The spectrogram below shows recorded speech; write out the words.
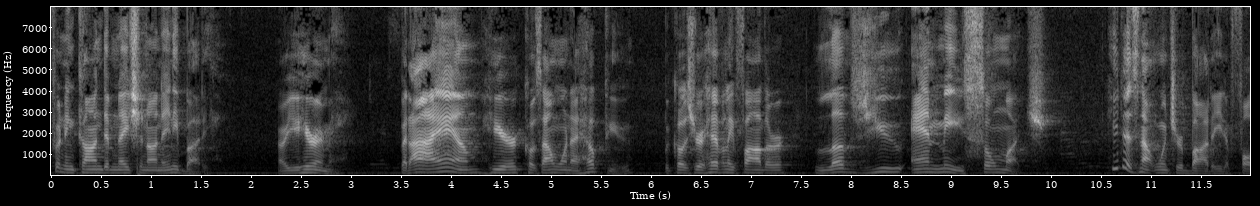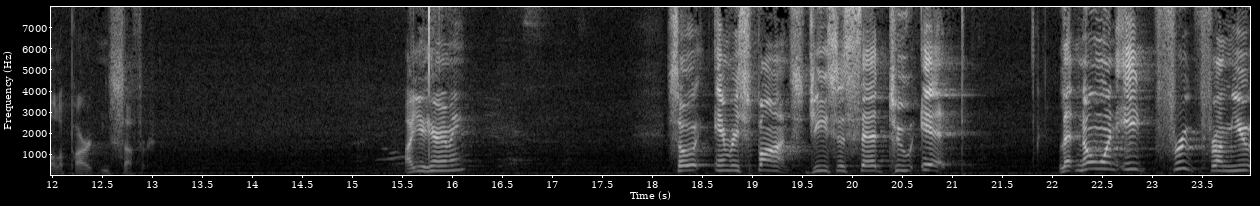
putting condemnation on anybody. Are you hearing me? But I am here because I want to help you because your Heavenly Father loves you and me so much. He does not want your body to fall apart and suffer. Are you hearing me? So, in response, Jesus said to it, Let no one eat fruit from you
